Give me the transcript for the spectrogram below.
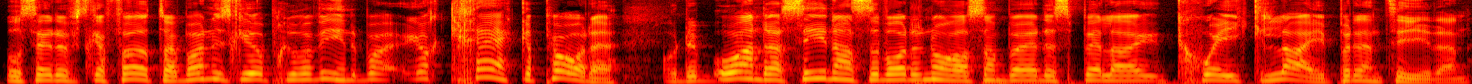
och så det ska företag bara nu ska jag prova vin, bara, jag kräker på det. Och det- Å andra sidan så var det några som började spela Quake Live på den tiden.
